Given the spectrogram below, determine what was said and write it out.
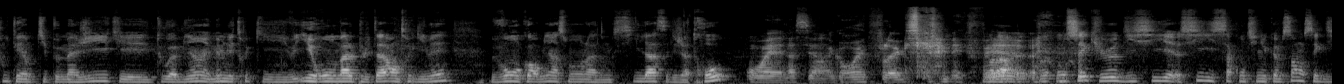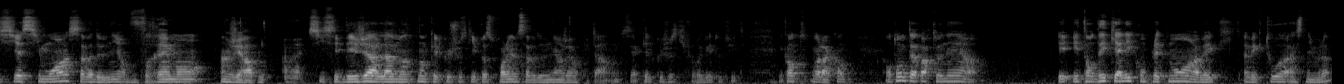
tout est un petit peu magique et tout va bien et même les trucs qui iront mal plus tard entre guillemets vont encore bien à ce moment-là. Donc si là c'est déjà trop, Ouais, là c'est un gros red flag ce que le mec fait. voilà, on, on sait que d'ici, si ça continue comme ça, on sait que d'ici à 6 mois, ça va devenir vraiment ingérable. Ouais. Si c'est déjà là maintenant quelque chose qui pose problème, ça va devenir ingérable plus tard. Donc c'est quelque chose qu'il faut régler tout de suite. Et quand, voilà, quand, quand ton ta partenaire est, étant décalé complètement avec, avec toi à ce niveau-là,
